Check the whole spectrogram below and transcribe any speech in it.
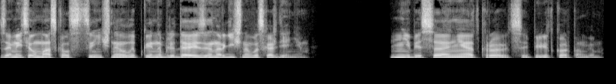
заметил Маскал с циничной улыбкой, наблюдая за энергичным восхождением. «Небеса не откроются перед Корпангом»,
